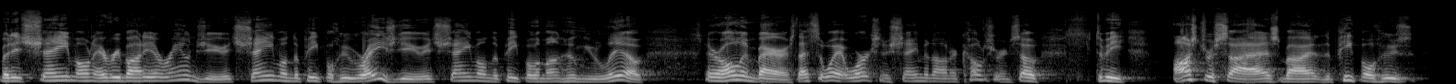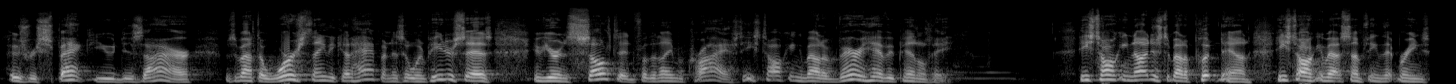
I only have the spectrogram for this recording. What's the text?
but it's shame on everybody around you. It's shame on the people who raised you. It's shame on the people among whom you live. They're all embarrassed. That's the way it works in shame and honor culture. And so to be ostracized by the people whose, whose respect you desire was about the worst thing that could happen. And so when Peter says, if you're insulted for the name of Christ, he's talking about a very heavy penalty. He's talking not just about a put down, he's talking about something that brings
